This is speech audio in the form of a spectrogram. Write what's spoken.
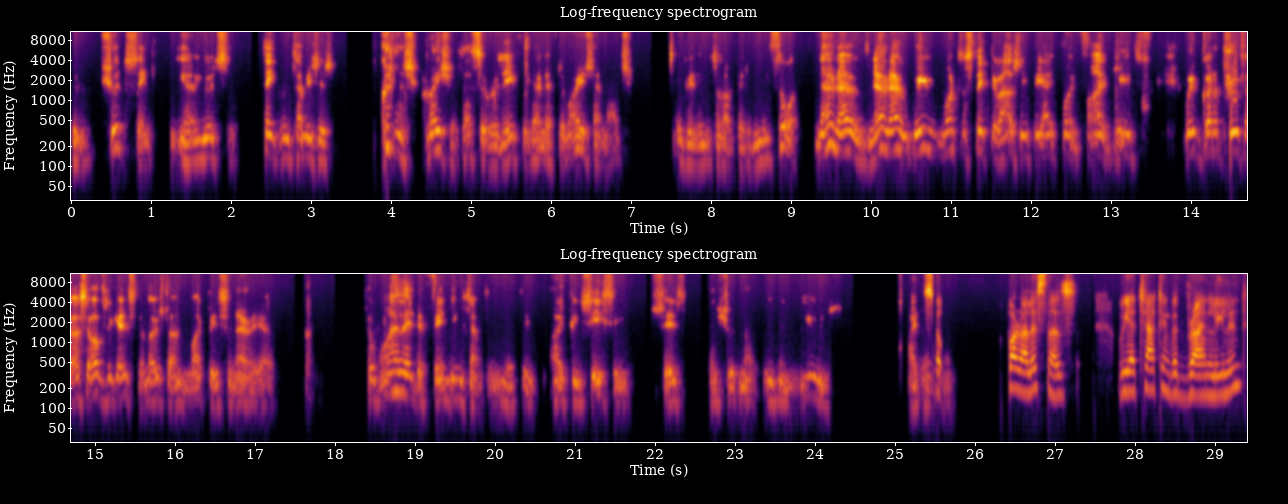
who should think, you know, you think when somebody says, goodness gracious, that's a relief. We don't have to worry so much. Everything's a lot better than we thought. No, no, no, no. We want to stick to RCP 8.5. We've, we've got to prove ourselves against the most unlikely scenario. So why are they defending something that the IPCC says they should not even use? I don't So- know. For our listeners, we are chatting with Bryan Leyland.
